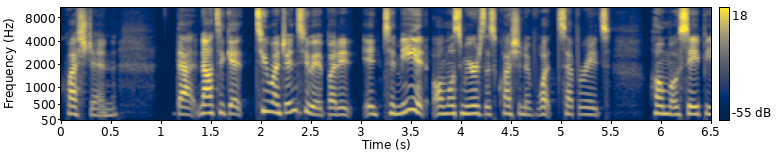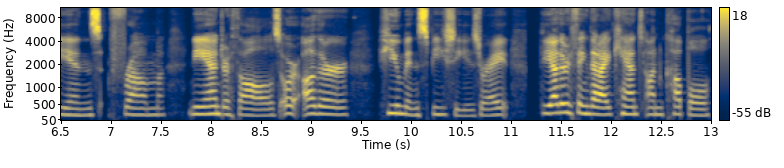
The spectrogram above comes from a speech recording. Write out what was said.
question that not to get too much into it, but it, it to me it almost mirrors this question of what separates Homo sapiens from Neanderthals or other human species, right? The other thing that I can't uncouple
